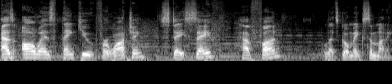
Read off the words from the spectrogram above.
As always, thank you for watching. Stay safe, have fun, let's go make some money.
